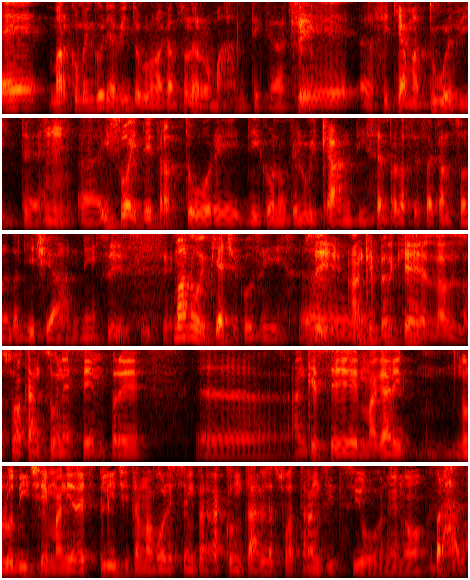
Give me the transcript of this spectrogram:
E Marco Mengoni ha vinto con una canzone romantica che eh, si chiama Due vite. Mm. Eh, I suoi detrattori dicono che lui canti sempre la stessa canzone da dieci anni, Sì, sì, sì. ma a noi piace così. Sì, Eh, anche perché la, la sua canzone è sempre, eh, anche se magari non lo dice in maniera esplicita, ma vuole sempre raccontare la sua transizione, no? Bravo.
